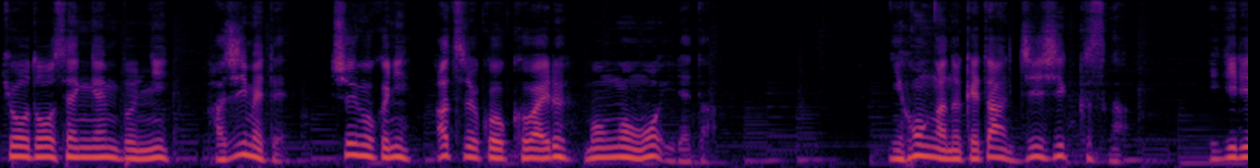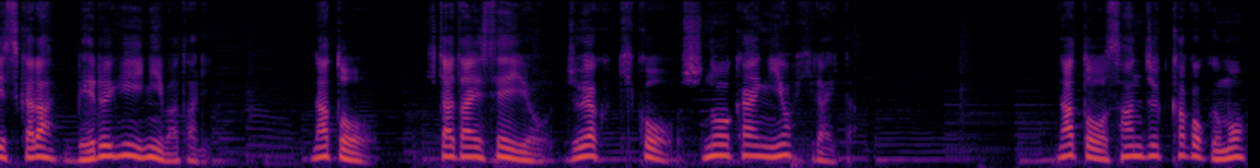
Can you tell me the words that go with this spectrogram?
共同宣言文に初めて中国に圧力を加える文言を入れた。日本が抜けた G6 がイギリスからベルギーに渡り、NATO 北大西洋条約機構首脳会議を開いた。NATO30 カ国も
